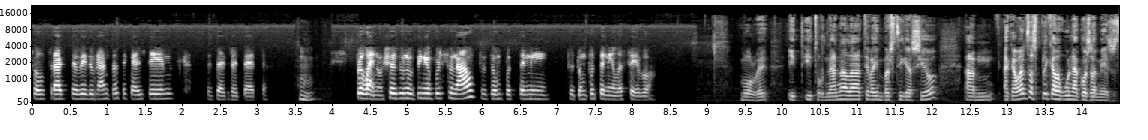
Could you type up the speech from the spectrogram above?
se'l tracta bé durant tot aquell temps, etc etc. Mm. Però bueno, això és una opinió personal, tothom pot tenir, tothom pot tenir la seva. Molt bé. I, i tornant a la teva investigació, um, acaba'ns d'explicar alguna cosa més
